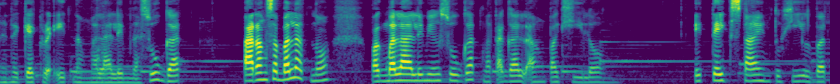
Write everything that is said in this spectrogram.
na nagke-create ng malalim na sugat. Parang sa balat, no? Pag malalim yung sugat, matagal ang paghilom. It takes time to heal, but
